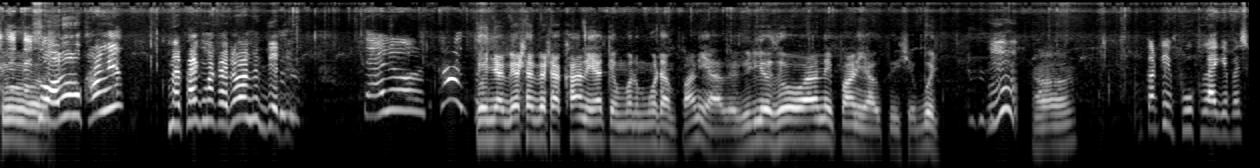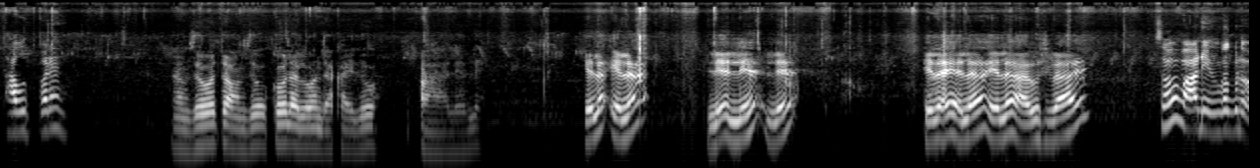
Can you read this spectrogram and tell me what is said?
તો તું હળવું હળવું ખા ને મારા ભાગમાં કઈ રવા નથી દેતી. ચાલો તો અહીંયા બેઠા બેઠા ખાને મને મોઢામાં પાણી આવે. વીડિયો જોવા નહીં પાણી આવતું છે બોલ. હા. કેટલી ભૂખ લાગે પછી ખાવું જ પડે ને. આમ જોવો તો આમ જો કોડા લોંદા ખાઈ જો હા લે લે. એલા એલા લે લે લે. એલા એલા એલા આયુષભાઈ. જો વાડીને વગડો.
